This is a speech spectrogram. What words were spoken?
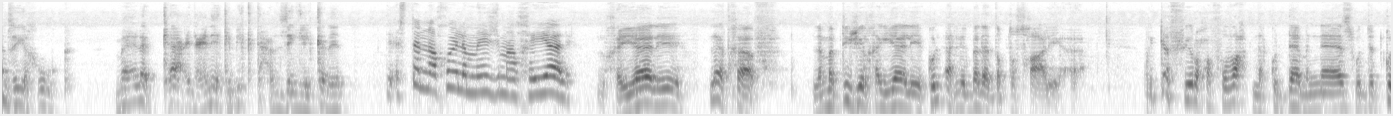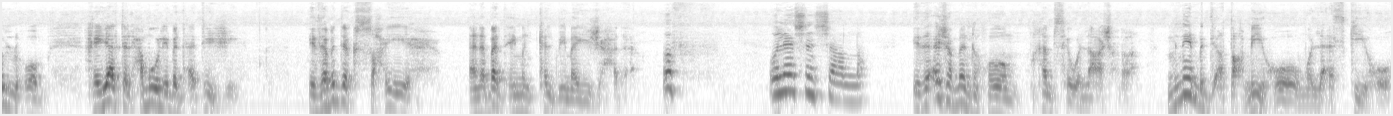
تنام زي أخوك. مالك قاعد عينيك بيكتحن زي الكرد استنى أخوي لما يجي مع الخيالة. الخيالة؟ لا تخاف. لما بتيجي الخيالة كل أهل البلد بتصحى عليها. بكفي روح فضحتنا قدام الناس وانت تقول لهم خيالة الحمولة بدها تيجي. إذا بدك الصحيح أنا بدعي من كلبي ما يجي حدا. أوف وليش إن شاء الله؟ إذا أجا منهم خمسة ولا عشرة منين بدي أطعميهم ولا أسكيهم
